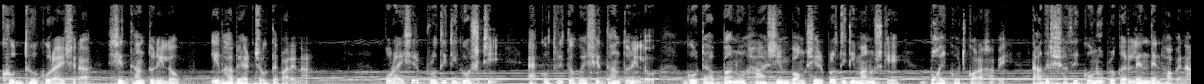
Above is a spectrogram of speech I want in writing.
ক্ষুদ্ধ কুরাইশেরা সিদ্ধান্ত নিল, এভাবে আর চলতে পারে না। কোরাইশের প্রতিটি গোষ্ঠী একত্রিত হয়ে সিদ্ধান্ত নিল, গোটা বানু হাসিম বংশের প্রতিটি মানুষকে বয়কট করা হবে। তাদের সাথে কোনো প্রকার লেনদেন হবে না।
